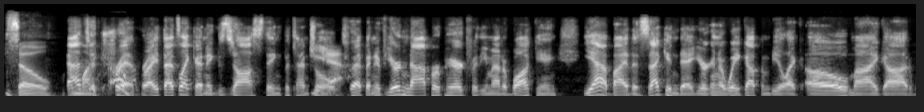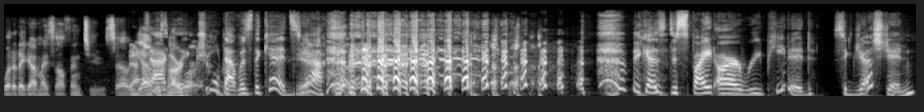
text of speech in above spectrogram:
So That's like, a trip, right? That's like an exhausting potential Yeah. trip. And if you're not prepared for the amount of walking, yeah, by the second day, you're going to wake up and be like, oh my God, what did I got myself into? So, That yeah, was our Exactly. children. That was the kids. Yeah. Yeah. because despite our repeated suggestion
